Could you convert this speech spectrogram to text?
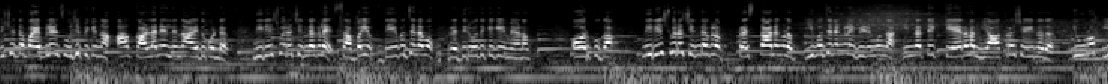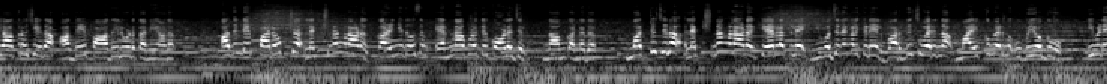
വിശുദ്ധ ബൈബിളിൽ സൂചിപ്പിക്കുന്ന ആ കള്ളനിൽ നിന്നായതുകൊണ്ട് നിരീശ്വര ചിന്തകളെ സഭയും ദേവജനവും പ്രതിരോധിക്കുകയും വേണം. ഓർക്കുക നിരീശ്വര ചിന്തകളും പ്രസ്ഥാനങ്ങളും യുവജനങ്ങളെ വിഴുങ്ങുന്ന ഇന്നത്തെ കേരളം യാത്ര ചെയ്യുന്നത് യൂറോപ്പ് യാത്ര ചെയ്ത അതേ പാതയിലൂടെ തന്നെയാണ്. അതിന്റെ പരോക്ഷ ലക്ഷണങ്ങളാണ് കഴിഞ്ഞ ദിവസം എറണാകുളത്തെ കോളേജിൽ നാം കണ്ടത്. മറ്റു ചില ലക്ഷണങ്ങളാണ് കേരളത്തിലെ യുവജനങ്ങൾക്കിടയിൽ വർദ്ധിച്ചു വരുന്ന മയക്കുമരുന്ന് ഉപയോഗവും ഇവിടെ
